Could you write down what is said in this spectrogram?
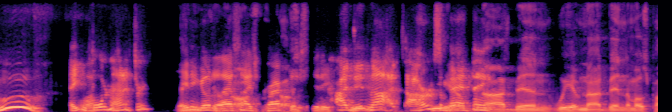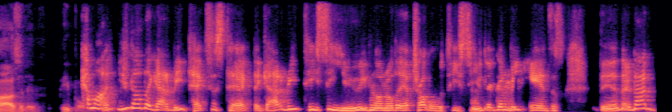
Whoo, eight and four, nine and three. He didn't go to last night's practice, did he? I did not. I heard some bad things. Not been. We have not been the most positive people. Come on, you know they got to beat Texas Tech. They got to beat TCU, even though I know they have trouble with TCU. They're going to beat Kansas. Then they're not.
